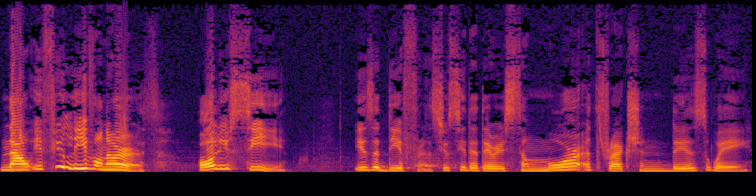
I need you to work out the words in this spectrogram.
Now, if you live on Earth, all you see is a difference. You see that there is some more attraction this way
